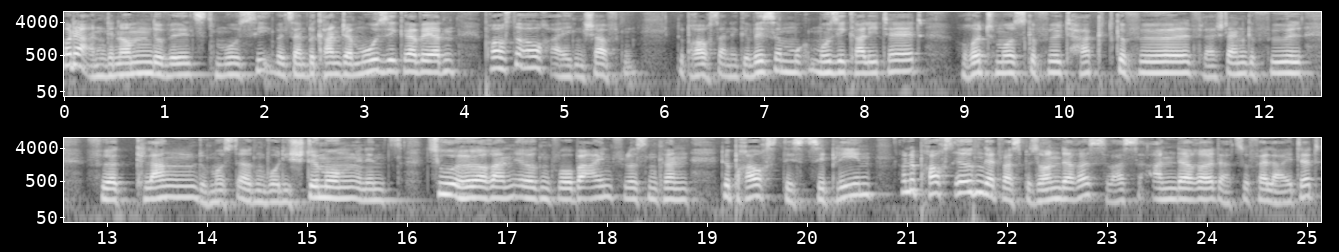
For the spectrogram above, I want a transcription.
Oder angenommen, du willst, Musik, willst ein bekannter Musiker werden, brauchst du auch Eigenschaften. Du brauchst eine gewisse Musikalität, Rhythmusgefühl, Taktgefühl, vielleicht ein Gefühl für Klang. Du musst irgendwo die Stimmung in den Zuhörern irgendwo beeinflussen können. Du brauchst Disziplin und du brauchst irgendetwas Besonderes, was andere dazu verleitet,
